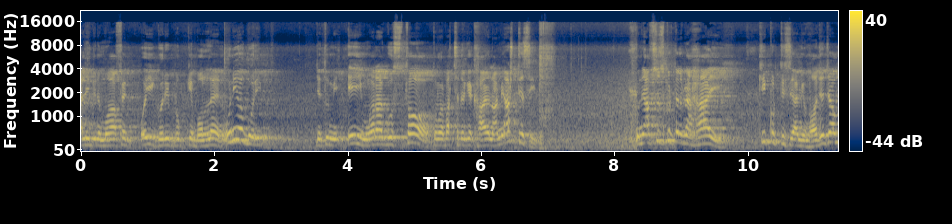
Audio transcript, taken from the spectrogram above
আলী বিন মোয়াফেক ওই গরিব লোককে বললেন, উনিও গরিব যে তুমি এই মরা গোস্ত তোমার বাচ্চাদেরকে খাওয়ায় না। আমি আসতেছি। উনি আফসোস করতে লাগলেন, হাই, কী করতেছি? আমি হজে যাব?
